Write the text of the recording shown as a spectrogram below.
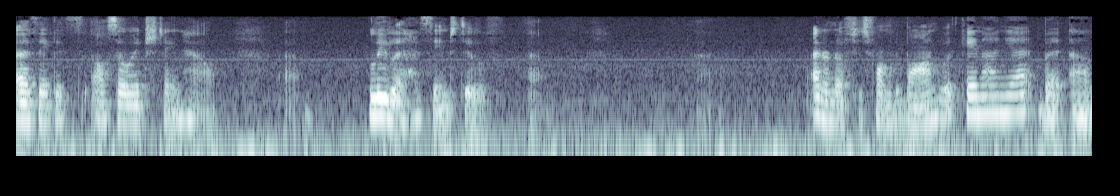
I think it's also interesting how Leela seems to have. Uh, uh, I don't know if she's formed a bond with K9 yet, but um,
